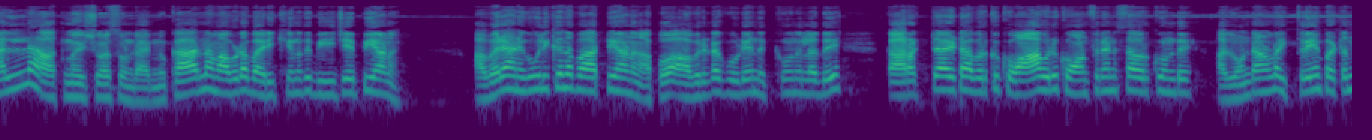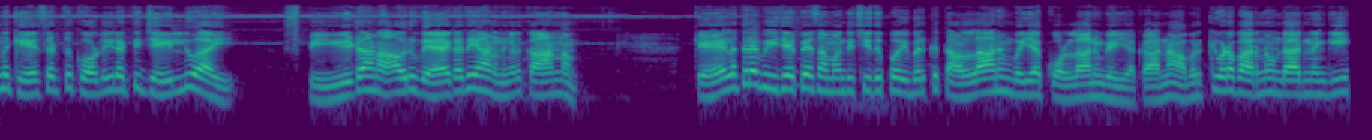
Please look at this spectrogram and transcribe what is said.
നല്ല ആത്മവിശ്വാസം ഉണ്ടായിരുന്നു. കാരണം അവിടെ ഭരിക്കുന്നത് ബി ജെ പി ആണ് അവരെ അനുകൂലിക്കുന്ന പാർട്ടിയാണ്. അപ്പോൾ അവരുടെ കൂടെ നിൽക്കുമെന്നുള്ളത് കറക്റ്റായിട്ട് അവർക്ക് ആ ഒരു കോൺഫിഡൻസ് അവർക്കുണ്ട്. അതുകൊണ്ടാണല്ലോ ഇത്രയും പെട്ടെന്ന് കേസെടുത്ത് കോടതിയിലെത്തി ജയിലിലുമായി സ്പീഡാണ് ആ ഒരു വേഗതയാണ് നിങ്ങൾ കാണണം. കേരളത്തിലെ ബി ജെ പിയെ സംബന്ധിച്ച് ഇതിപ്പോൾ ഇവർക്ക് തള്ളാനും വയ്യ കൊള്ളാനും വയ്യ. കാരണം അവർക്ക് ഇവിടെ പറഞ്ഞുണ്ടായിരുന്നെങ്കിൽ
